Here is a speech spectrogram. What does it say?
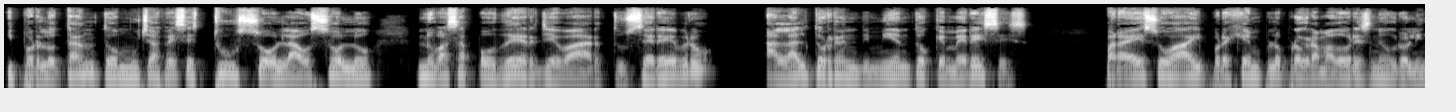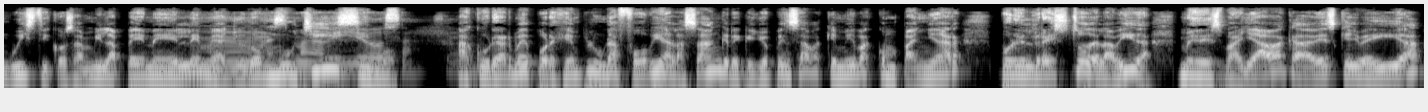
Y por lo tanto, muchas veces tú sola o solo no vas a poder llevar tu cerebro al alto rendimiento que mereces. Para eso hay, por ejemplo, programadores neurolingüísticos. A mí la PNL me Mm, ayudó es muchísimo sí. a curarme, por ejemplo, una fobia a la sangre que yo pensaba que me iba a acompañar por el resto de la vida. Me desmayaba cada vez que veía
